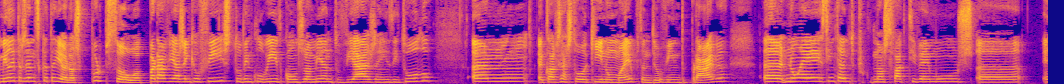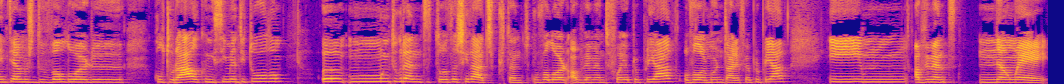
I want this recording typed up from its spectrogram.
1.350 euros por pessoa para a viagem que eu fiz, tudo incluído, com alojamento, viagens e tudo. Um, é claro que já estou aqui no meio, portanto eu vim de Praga. Uh, não é assim tanto, porque nós de facto tivemos, uh, em termos de valor uh, cultural, conhecimento e tudo, muito grande de todas as cidades. Portanto, o valor obviamente foi apropriado, o valor monetário foi apropriado e um, obviamente não é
